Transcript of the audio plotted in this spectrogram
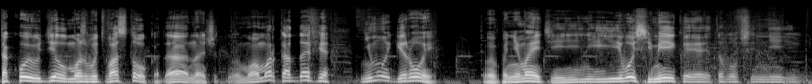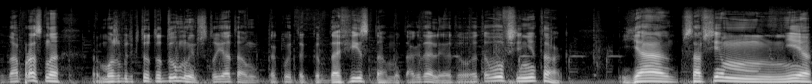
такой удел, может быть, Востока, да, значит, Муаммар Каддафи не мой герой. Вы понимаете, и, и его семейка это вовсе не напрасно. Может быть, кто-то думает, что я там какой-то каддафист там и так далее. Это, это вовсе не так. Я совсем не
